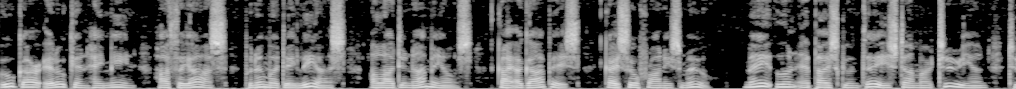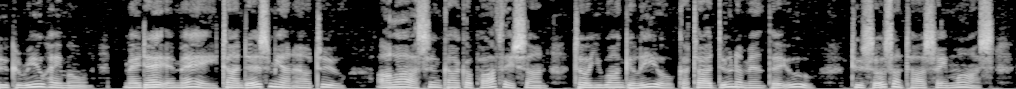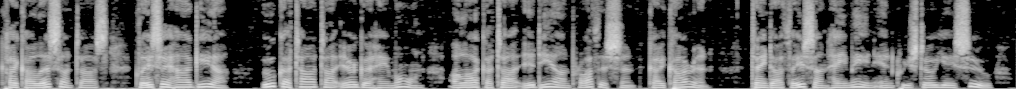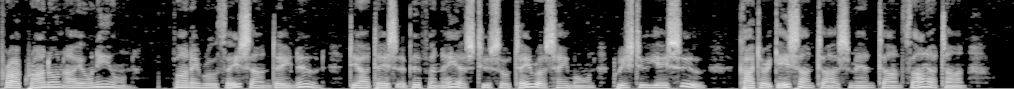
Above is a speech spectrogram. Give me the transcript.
u gar erokin hemin ha theas pneuma de lias ala dynamios, kai agapes, kai sophronis mu. Me un epaisgun theis ta martyrian tu kuriu hemon, me de eme tan desmian autu, ala synkakapathesan to euangelio kata dunamen theu, tu sosantas hemas, kai kalesantas klese hagia, u katata erga hemon, ala kata idian prothesin kai karin, ten dathesan hemin in Christo Jesu prakranon ionion. Phane rothesan de nun, diates epiphaneas tu soteros hemon Christu Jesu, kater gesantas men tan thanatan,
